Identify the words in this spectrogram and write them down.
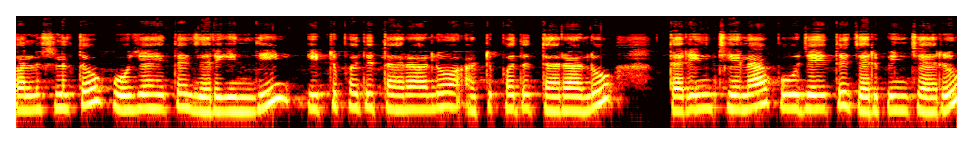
కలశలతో పూజ అయితే జరిగింది. ఇటు పది తరాలు అటు పది తరాలు ధరించేలా పూజ అయితే జరిపించారు.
